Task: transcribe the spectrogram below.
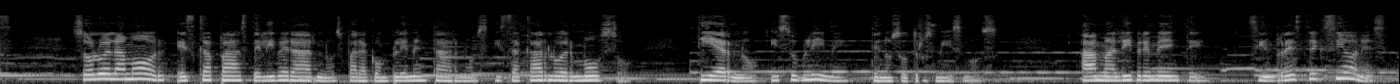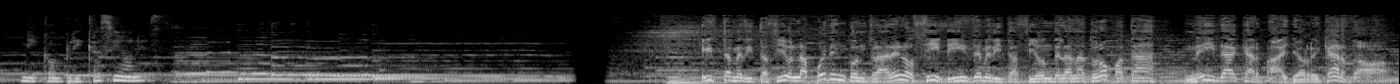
Solo el amor es capaz de liberarnos para complementarnos y sacar lo hermoso, tierno y sublime de nosotros mismos. Ama libremente, sin restricciones ni complicaciones. Esta meditación la puede encontrar en los CDs de meditación de la naturópata Neida Carballo Ricardo.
